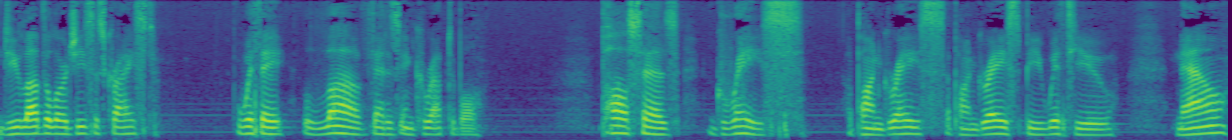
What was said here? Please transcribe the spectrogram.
Do you love the Lord Jesus Christ? With a love that is incorruptible. Paul says, Grace upon grace upon grace be with you now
